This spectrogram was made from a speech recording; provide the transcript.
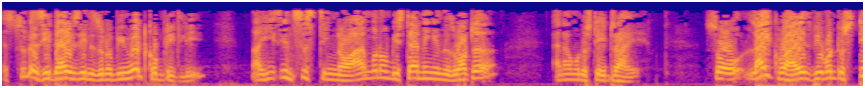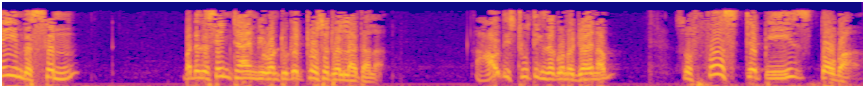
As soon as he dives in, he's going to be wet completely. Now, he's insisting, no, I'm going to be standing in this water, and I'm going to stay dry. So, likewise, we want to stay in the sin, but at the same time, we want to get closer to Allah Ta'ala. How these two things are going to join up? So, first step is Tawbah.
